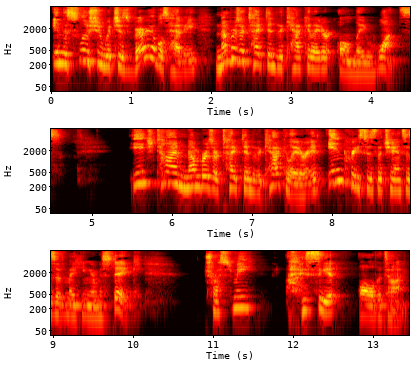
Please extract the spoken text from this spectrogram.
In the solution, which is variables heavy, numbers are typed into the calculator only once. Each time numbers are typed into the calculator, it increases the chances of making a mistake. Trust me, I see it all the time.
